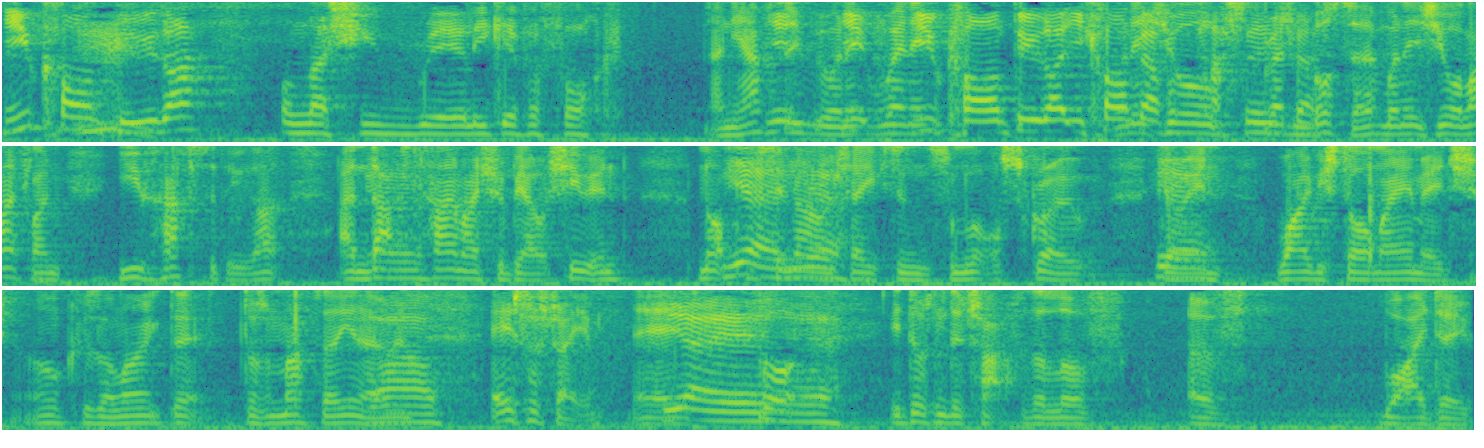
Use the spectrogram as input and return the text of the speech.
you can't do that unless you really give a fuck. And you have to You, when you, it when you it can't do that. You can't when it's your bread and butter, when it's your lifeline, you have to do that, and that's time I should be out shooting, not Yeah, sitting down yeah. and shaking some little scrote, Yeah. going, "Why have you stole my image?" Oh, because I liked it. Doesn't matter, you know. Wow. It's frustrating, It is. Yeah, yeah, but yeah. it doesn't detract from the love of what I do.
